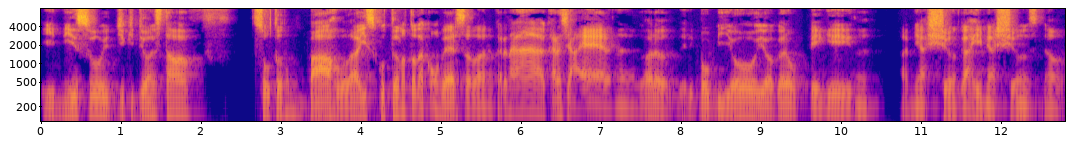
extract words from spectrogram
E nisso o Dick Jones tava soltando um barro lá e escutando toda a conversa lá, né? O cara, ah, o cara já era, né? Agora ele bobeou e agora eu peguei, né? A minha chance, agarrei minha chance. Não,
